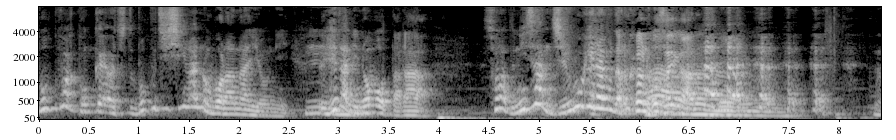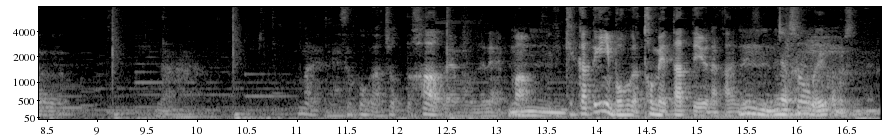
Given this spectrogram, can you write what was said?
僕は今回はちょっと僕自身は登らないように、うん。下手に登ったらその後23動けなくなる可能性があるんで。がちょっとハードやもんでね、まあうん結果的に僕が止めたっていうような感じです、うん。いやその方がいいかもしれない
